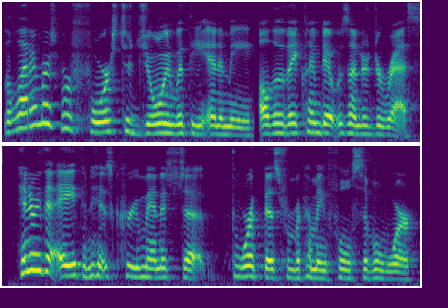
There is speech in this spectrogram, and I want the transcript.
The Latimers were forced to join with the enemy, although they claimed it was under duress. Henry VIII and his crew managed to thwart this from becoming full civil war.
